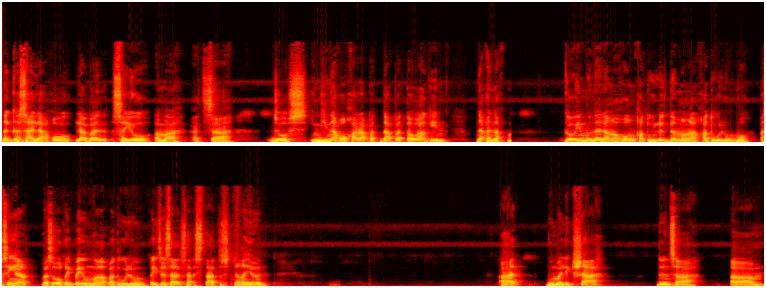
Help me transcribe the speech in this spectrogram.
nagkasala ako laban sa iyo, Ama, at sa Diyos. Hindi na ako karapat dapat tawagin na anak mo. Gawin mo na lang akong katulad ng mga katulong mo. Kasi nga, mas okay pa yung mga katulong kaysa sa, sa status niya ngayon. At bumalik siya dun sa um,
